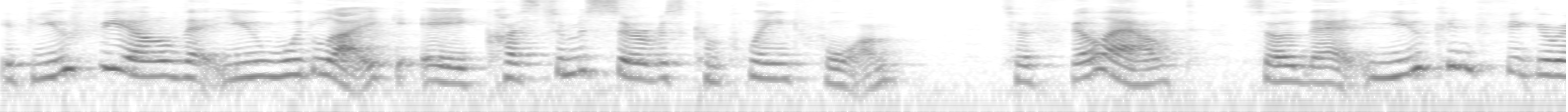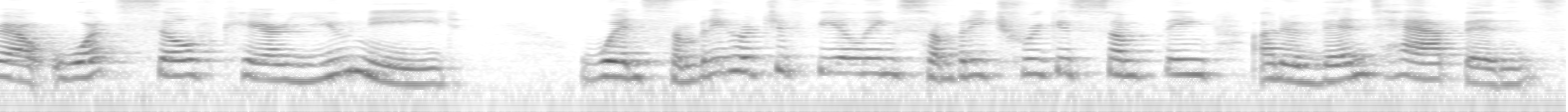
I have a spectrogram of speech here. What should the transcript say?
if you feel that you would like a customer service complaint form to fill out so that you can figure out what self care you need when somebody hurts your feelings, somebody triggers something, an event happens,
